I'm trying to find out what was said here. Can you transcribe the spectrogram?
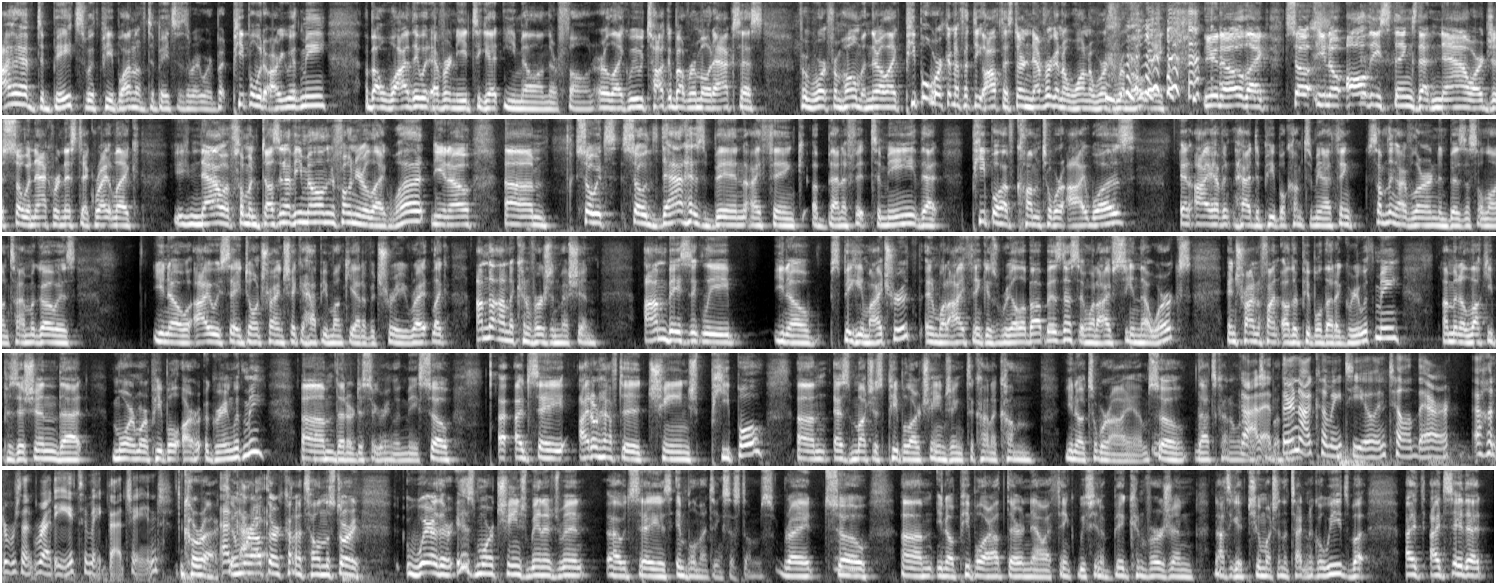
I would have debates with people. I don't know if debates is the right word, but people would argue with me about why they would ever need to get email on their phone. Or like we would talk about remote access for work from home. And they're like, people work enough at the office, they're never going to want to work remotely. you know, like, so, you know, all these things that now are just so anachronistic, right? Like now if someone doesn't have email on their phone you're like what you know um, so it's so that has been i think a benefit to me that people have come to where i was and i haven't had to people come to me i think something i've learned in business a long time ago is you know i always say don't try and shake a happy monkey out of a tree right like i'm not on a conversion mission i'm basically you know, speaking my truth and what I think is real about business and what I've seen that works and trying to find other people that agree with me. I'm in a lucky position that more and more people are agreeing with me um, that are disagreeing with me. So I'd say I don't have to change people um, as much as people are changing to kind of come, you know, to where I am. So that's kind of what got it. They're that. not coming to you until they're 100% ready to make that change. Correct. and we're out there kind of telling the story. Where there is more change management, I would say, is implementing systems, right? So, mm-hmm. um, you know, people are out there now. I think we've seen a big conversion. Not to get too much in the technical weeds, but I'd, I'd say that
